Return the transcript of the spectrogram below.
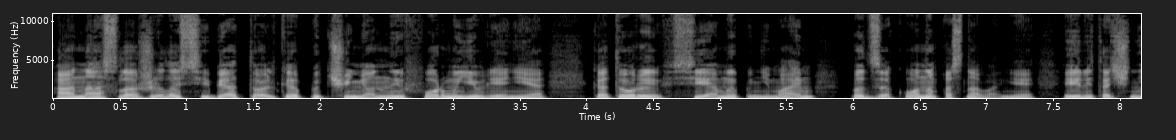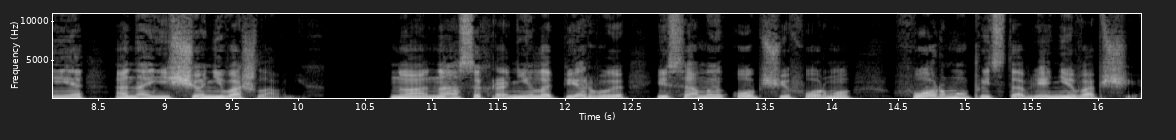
она сложила с себя только подчиненные формы явления, которые все мы понимаем под законом основания, или, точнее, она еще не вошла в них. Но она сохранила первую и самую общую форму — форму представления вообще,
